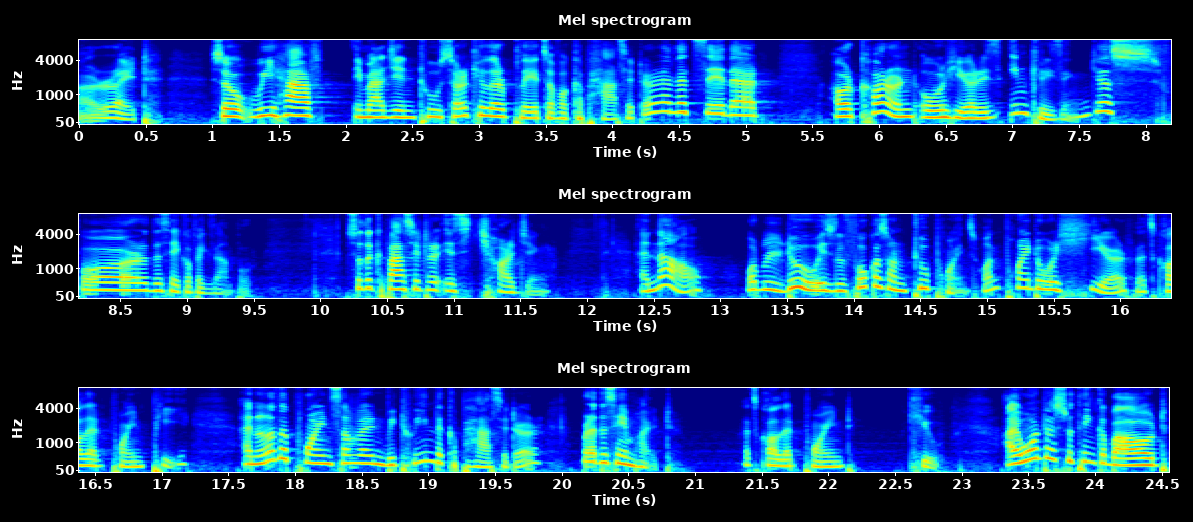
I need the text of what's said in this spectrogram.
All right. So we have imagine two circular plates of a capacitor and let's say that our current over here is increasing just for the sake of example. So the capacitor is charging. And now what we'll do is we'll focus on two points. One point over here, let's call that point P, and another point somewhere in between the capacitor, but at the same height. Let's call that point Q. I want us to think about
